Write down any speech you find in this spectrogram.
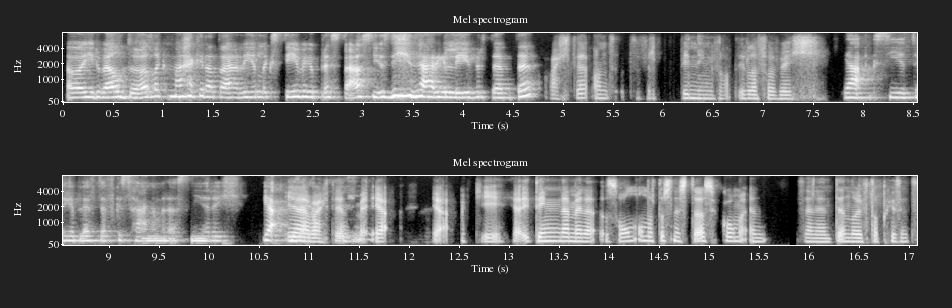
dat we hier wel duidelijk maken dat dat een redelijk stevige prestatie is die je daar geleverd hebt. Hè? Wacht, hè, want de verbinding valt heel even weg. Ja, ik zie het. Je blijft even hangen, maar dat is niet erg. Ja, ja wacht. Hè. Ja, ja oké. Ja, ik denk dat mijn zoon ondertussen is thuisgekomen en zijn Nintendo heeft opgezet.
